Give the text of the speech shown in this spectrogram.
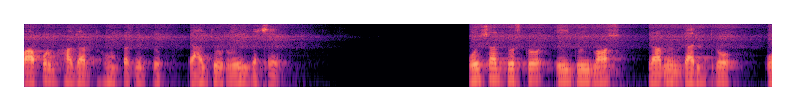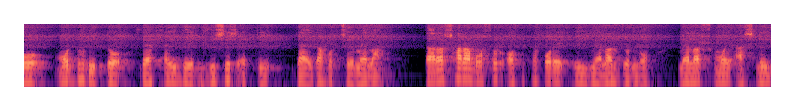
পাঁপড় ভাজার ধুমটা কিন্তু আজও রয়েই গেছে। বৈশাখ জ্যৈষ্ঠ এই দুই মাস গ্রামীণ দারিদ্র ও মধ্যবিত্ত ব্যবসায়ীদের বিশেষ একটি জায়গা হচ্ছে মেলা। তারা সারা বছর অপেক্ষা করে এই মেলার জন্য। মেলার সময় আসলেই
